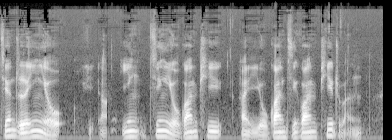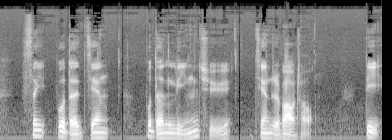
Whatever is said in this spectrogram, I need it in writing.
兼职应有啊，应经有关批啊有关机关批准。C. 不得兼，不得领取兼职报酬。D.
